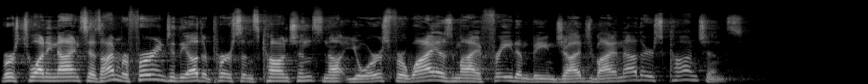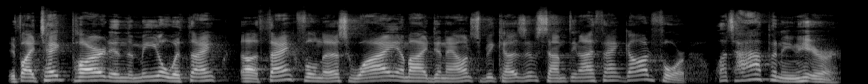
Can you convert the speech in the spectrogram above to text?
Verse 29 says, I'm referring to the other person's conscience, not yours, for why is my freedom being judged by another's conscience? If I take part in the meal with thank, uh, thankfulness, why am I denounced because of something I thank God for? What's happening here?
